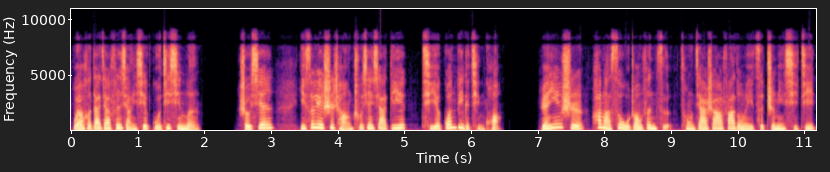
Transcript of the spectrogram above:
我要和大家分享一些国际新闻。首先，以色列市场出现下跌、企业关闭的情况，原因是哈马斯武装分子从加沙发动了一次致命袭击，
